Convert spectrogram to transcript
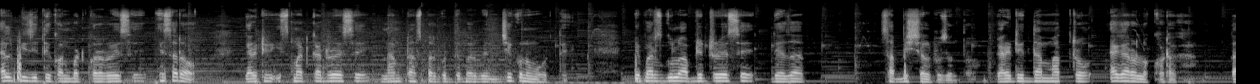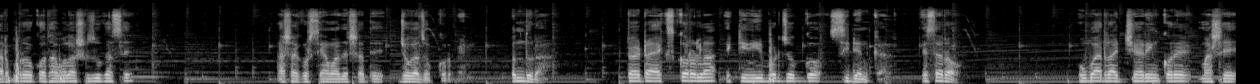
এলপিজিতে কনভার্ট করা রয়েছে। এছাড়াও গাড়িটির স্মার্ট কার্ড রয়েছে, নাম ট্রান্সফার করতে পারবেন যে কোনো মুহূর্তে। পেপারসগুলো আপডেট রয়েছে দু হাজার ছাব্বিশ সাল পর্যন্ত। গাড়িটির দাম মাত্র এগারো লক্ষ টাকা। তারপরেও কথা বলার সুযোগ আছে। আশা করছি আমাদের সাথে যোগাযোগ করবেন। বন্ধুরা টয়োটা এক্স করোলা একটি নির্ভরযোগ্য সিডেন কার এছাড়াও উবার রাইড শেয়ারিং করে মাসে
